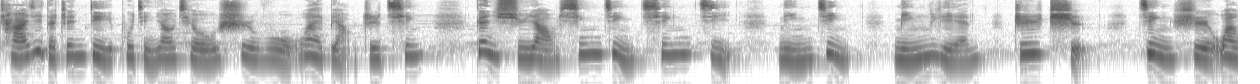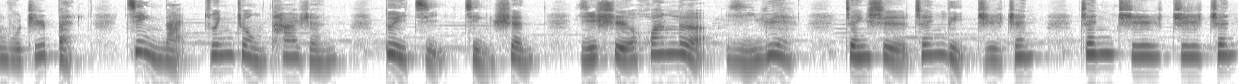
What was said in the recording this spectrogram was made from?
茶艺的真谛不仅要求事物外表之清，更需要心境清寂。”宁静、明廉、知耻，静是万物之本，静乃尊重他人，对己谨慎；怡是欢乐怡悦，真是真理之真，真知之真。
